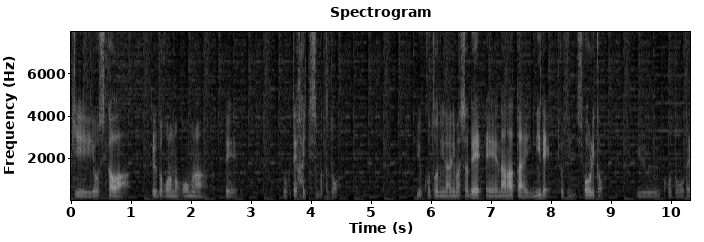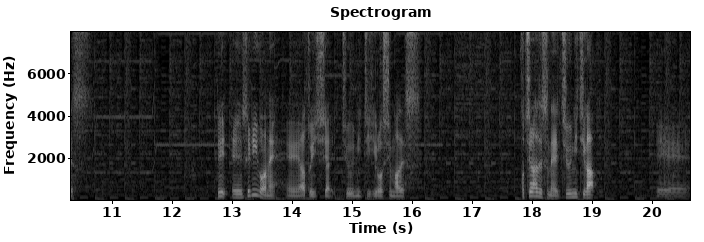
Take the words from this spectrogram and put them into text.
木、吉川っていうところのホームランで6点入ってしまったということになりましたで、えー、7対2で巨人勝利ということです。で、えー、セ・リーグはね、えー、あと1試合、中日、広島です。こちらですね、中日が、え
